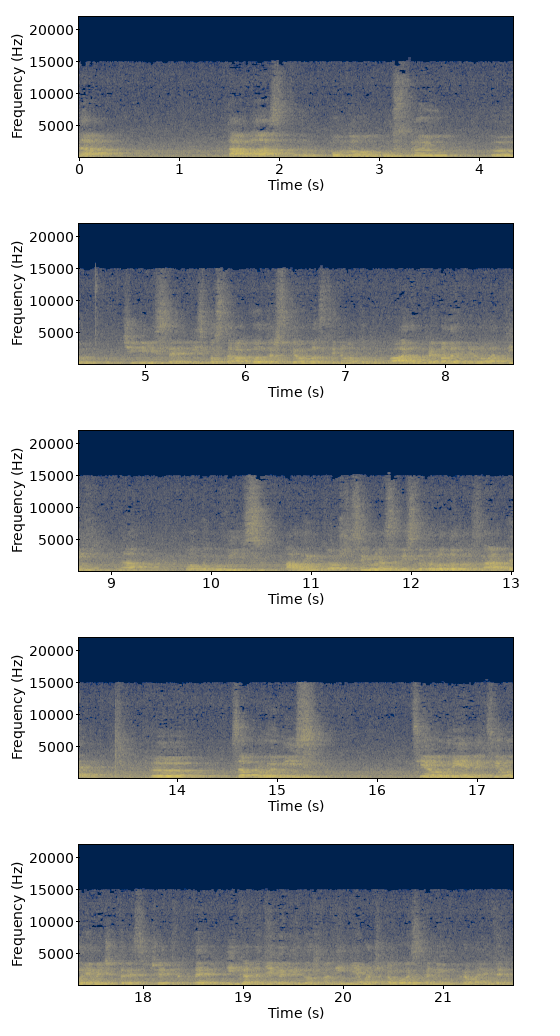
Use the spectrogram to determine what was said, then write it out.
da ta vlast e, po novom ustroju e, čini mi se ispostava Kotarske oblasti na otoku Paru trebala je djelovati na otoku Visu. Ali, kao što siguran sam isto vrlo dobro znate, e, zapravo je Vis cijelo vrijeme, cijelo vrijeme 44. nikada njega nije došla ni njemačka vojska, ni uprava NDH,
